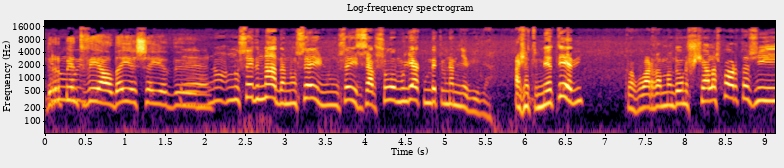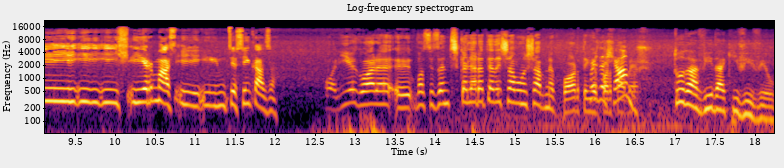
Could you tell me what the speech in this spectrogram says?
De repente vê a aldeia cheia de. É, não, não sei de nada, não sei, não sei, sabe, sou a mulher que me meto na minha vida. A gente me teve, que a guarda mandou-nos fechar as portas e, e, e, e, armar- e, e meter-se em casa. Olha, e agora, eh, vocês antes, se calhar, até deixavam a chave na porta e Pois a porta deixámos. aberta. Toda a vida aqui viveu.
